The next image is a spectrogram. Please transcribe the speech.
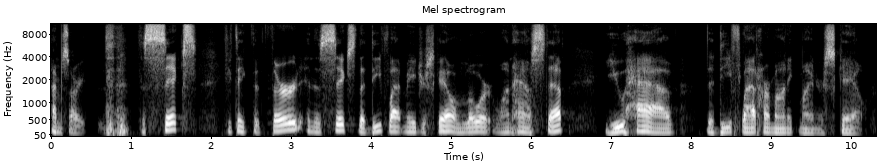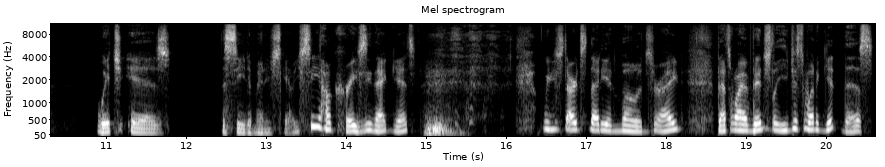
I'm sorry, the sixth, if you take the third and the sixth, the D flat major scale, and lower it one half step, you have the D flat harmonic minor scale, which is the C diminished scale. You see how crazy that gets? when you start studying modes, right? That's why eventually you just want to get this.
